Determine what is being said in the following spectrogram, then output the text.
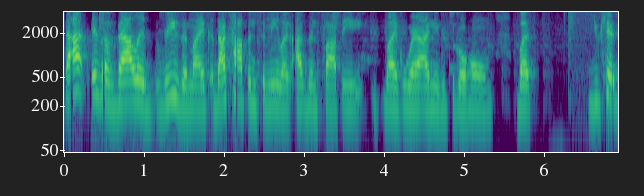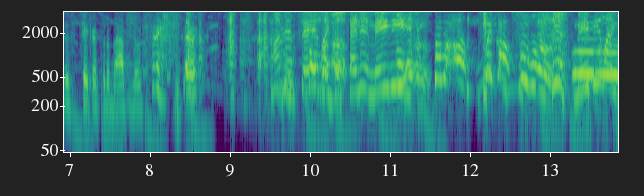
that is a valid reason. Like that's happened to me. Like I've been sloppy, like where I needed to go home, but you can't just take her to the bathroom and fix her. I'm just saying, like, up. dependent, maybe, Sober up. Wake up. Sober up. maybe like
